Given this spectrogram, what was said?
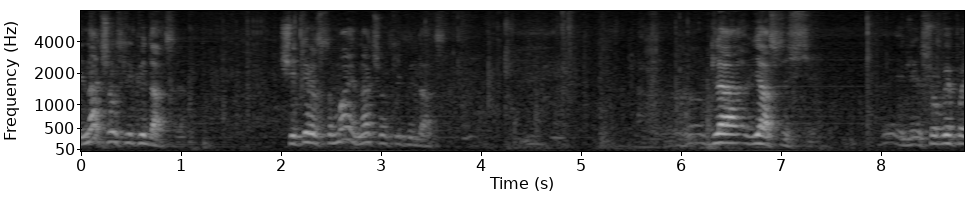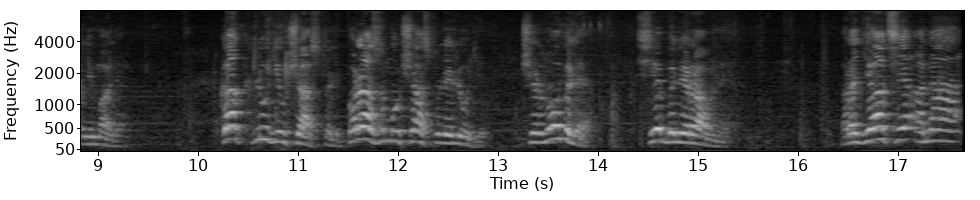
И началась ликвидация. 14 мая началась ликвидация. Для ясности, чтобы вы понимали. Как люди участвовали? По-разному участвовали люди. В Чернобыле все были равны. Радиация, она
